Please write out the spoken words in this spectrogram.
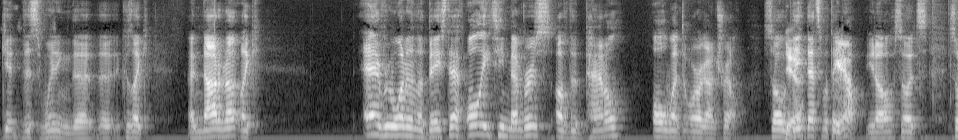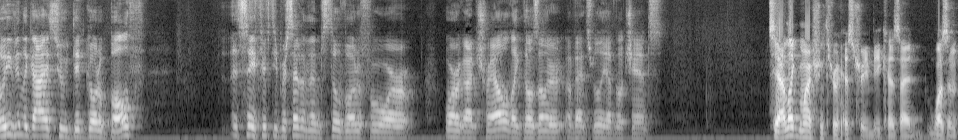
get this winning the because like and not enough like everyone in the base staff, all eighteen members of the panel, all went to Oregon Trail. So Yeah. they, that's what they Yeah. know, you know. So it's so even the guys who did go to both, let's say fifty percent of them still voted for Oregon Trail. Like those other events really have no chance. See, I like Marching Through History because I wasn't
